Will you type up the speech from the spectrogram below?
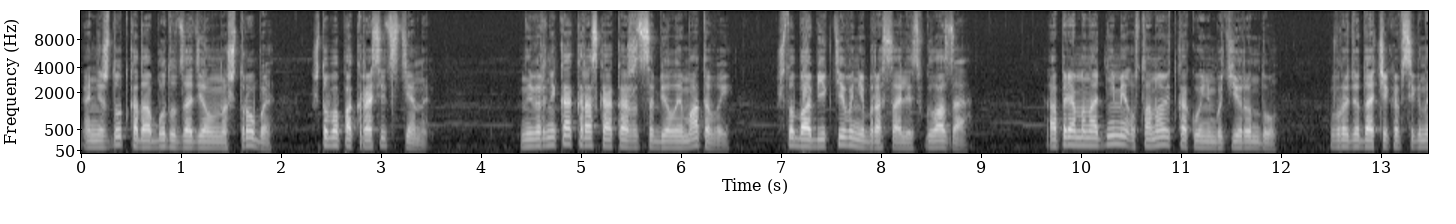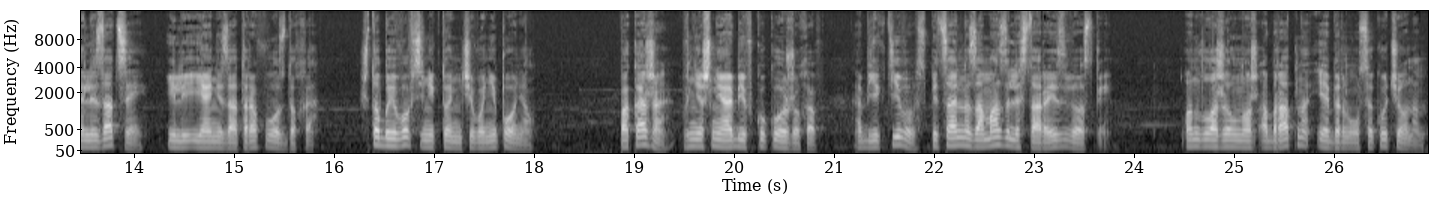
Они ждут, когда будут заделаны штробы, чтобы покрасить стены. Наверняка краска окажется белой матовой, чтобы объективы не бросались в глаза. А прямо над ними установят какую-нибудь ерунду, вроде датчиков сигнализации или ионизаторов воздуха, чтобы и вовсе никто ничего не понял. Пока же внешнюю обивку кожухов объективов специально замазали старой звездкой. Он вложил нож обратно и обернулся к ученым.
